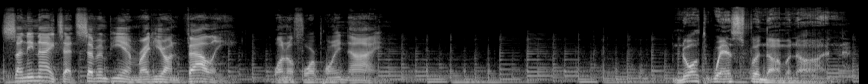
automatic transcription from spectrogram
Sunday nights at 7 p.m. right here on Valley 104.9. Northwest Phenomenon.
